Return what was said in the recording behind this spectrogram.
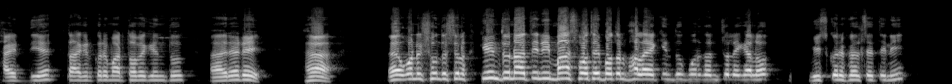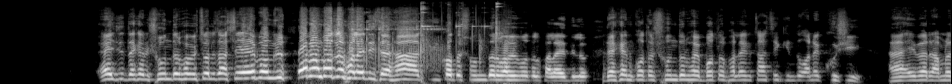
সাইড দিয়ে। টার্গেট করে মারতে হবে কিন্তু। রেডি হ্যাঁ। হ্যাঁ, অনেক সুন্দর ছিল। কিন্তু না তিনি মাঝ পথে বোতল ফালায় কিন্তু মুরগান চলে গেল। মিস করে ফেলছে তিনি। এই যে দেখেন সুন্দরভাবে চলে যাচ্ছে এবং এবং বোতল ফালাই দিচ্ছে হ্যাঁ কত সুন্দরভাবে বোতল ফালাই দিল। দেখেন কত সুন্দরভাবে বোতল ফালাই চাচি কিন্তু অনেক খুশি। হ্যাঁ এবার আমরা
